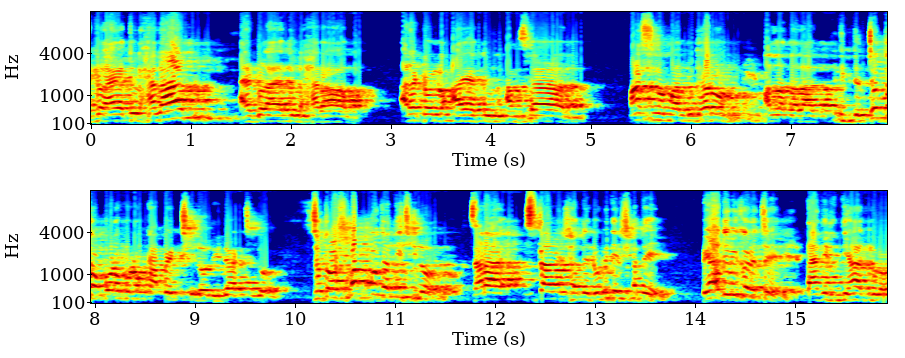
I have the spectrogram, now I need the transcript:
একটা আয়াতুল হালাল একটা আয়াতুল হারাম, আর একটা হলো আয়াতুল আমসাল। পাঁচ নম্বর উদাহরণ, আল্লাহ তালা পৃথিবীতে যত বড় বড় কাপের ছিল লিডার ছিল, যত অসভ্য জাতি ছিল, যারা ইসলামের সাথে, নবীদের সাথে বেয়াদবি করেছে, তাদের ইতিহাসগুলো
